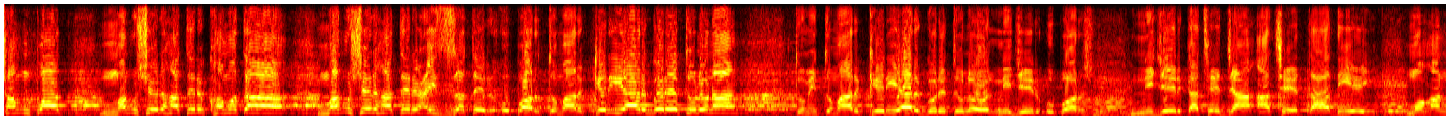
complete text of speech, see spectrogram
সম্পদ, মানুষের হাতের ক্ষমতা, মানুষের হাতের ইজ্জতের উপর তোমার কেরিয়ার গড়ে তুলো না। তুমি তোমার কেরিয়ার গড়ে তুলো নিজের উপর। নিজের কাছে যা আছে তা দিয়েই মহান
